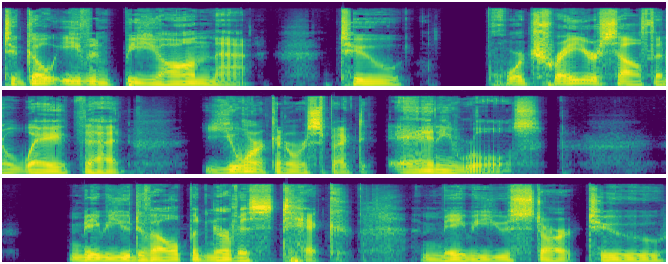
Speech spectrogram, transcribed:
to go even beyond that, to portray yourself in a way that you aren't going to respect any rules. Maybe you develop a nervous tic. Maybe you start to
